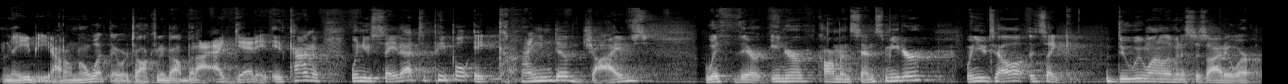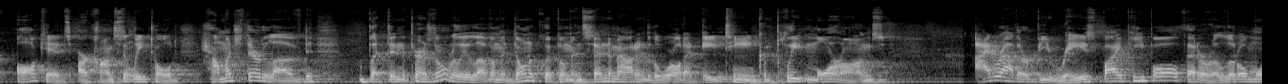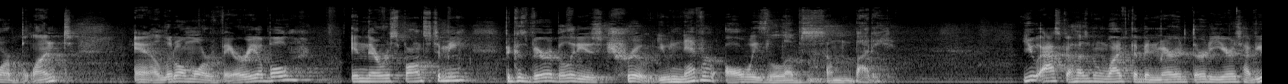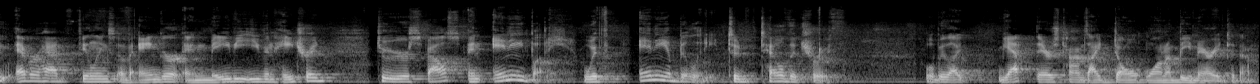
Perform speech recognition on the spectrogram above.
maybe I don't know what they were talking about, but I, I get it. It kind of when you say that to people, it kind of jives with their inner common sense meter. When you tell, it's like do we want to live in a society where all kids are constantly told how much they're loved, but then the parents don't really love them and don't equip them and send them out into the world at 18, complete morons? I'd rather be raised by people that are a little more blunt and a little more variable in their response to me because variability is true. You never always love somebody. You ask a husband and wife that have been married 30 years, have you ever had feelings of anger and maybe even hatred to your spouse? And anybody with any ability to tell the truth will be like, yep, there's times I don't want to be married to them.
